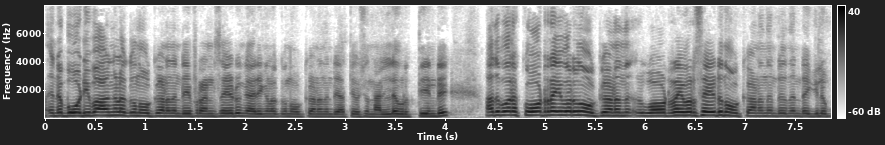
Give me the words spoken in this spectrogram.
അതിന്റെ ബോഡി ഭാഗങ്ങളൊക്കെ നോക്കുകയാണെന്നുണ്ടെങ്കിൽ ഫ്രണ്ട് സൈഡും കാര്യങ്ങളൊക്കെ നോക്കുകയാണെന്നുണ്ടെങ്കിൽ അത്യാവശ്യം നല്ല വൃത്തിയുണ്ട്. അതുപോലെ കോ ഡ്രൈവർ നോക്കുകയാണെന്ന് കോ ഡ്രൈവർ സൈഡ് നോക്കുകയാണെന്നുണ്ടെന്നുണ്ടെങ്കിലും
